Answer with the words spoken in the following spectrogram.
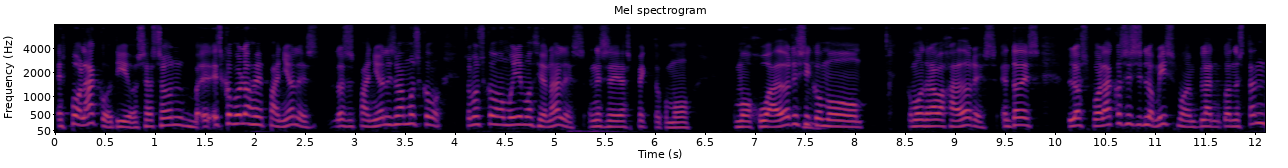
Es polaco, tío. O sea, son. Es como los españoles. Los españoles vamos como. Somos como muy emocionales en ese aspecto, como, como jugadores y Mm. como, como trabajadores. Entonces, los polacos es lo mismo. En plan, cuando están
